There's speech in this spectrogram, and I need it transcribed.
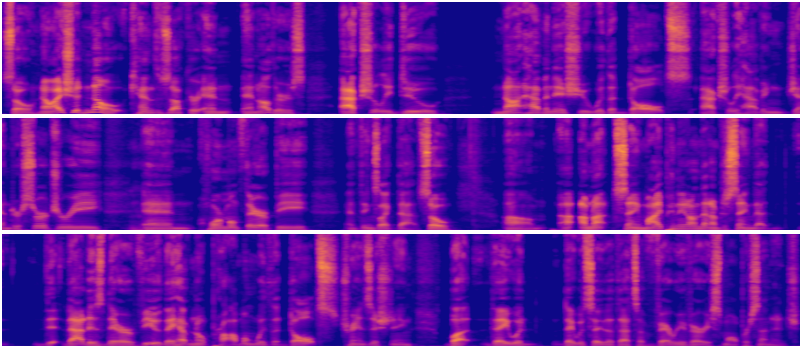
So now I should note, Ken Zucker and, and others actually do not have an issue with adults actually having gender surgery mm-hmm. and hormone therapy and things like that. So um, I, am not saying my opinion on that. I'm just saying that th- that is their view. They have no problem with adults transitioning, but they would they would say that that's a very very small percentage,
